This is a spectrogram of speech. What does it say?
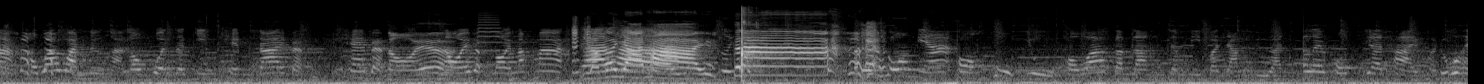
ากๆ เพราะว่าวันหนึ่งอะเราควรจะกินเค็มได้แบบแค่แบบน้อยอะน้อยแบบน้อยมากๆ แล้วก็ยาถ่ายคือตาคือช่วงเนี้ยท้องผูกอยู่ เพราะว่ากำลังจะมีประจำเดือน ก็เลยพกยาถ่ายมาด้วย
